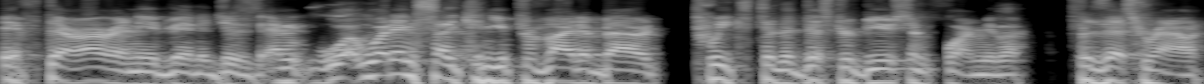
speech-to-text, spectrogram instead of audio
if there are any advantages. And what, what insight can you provide about tweaks to the distribution formula for this round?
